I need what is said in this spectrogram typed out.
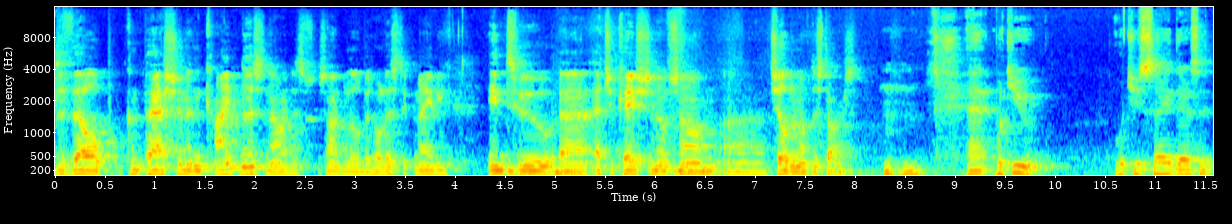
develop compassion and kindness. Now, this sounds a little bit holistic, maybe, into uh, education of some uh, children of the stars. Mhm. And would you would you say there's a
